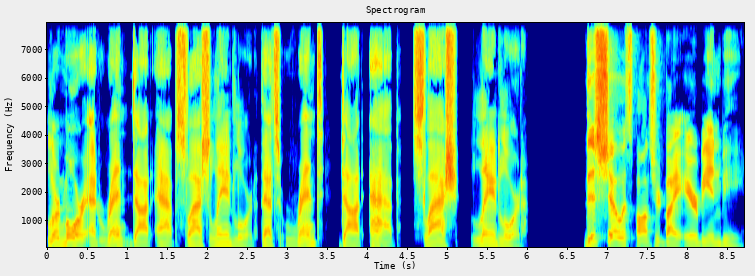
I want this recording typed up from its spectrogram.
Learn more at rent.app slash landlord. That's rent.app slash landlord. This show is sponsored by Airbnb.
